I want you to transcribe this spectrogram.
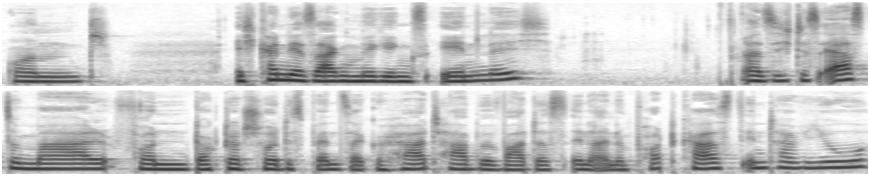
Und ich kann dir sagen, mir ging es ähnlich. Als ich das erste Mal von Dr. Joe Dispenza gehört habe, war das in einem Podcast-Interview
